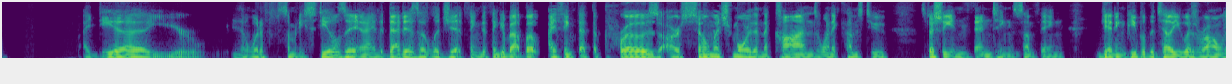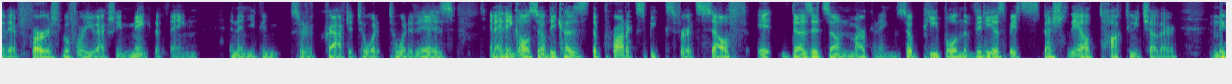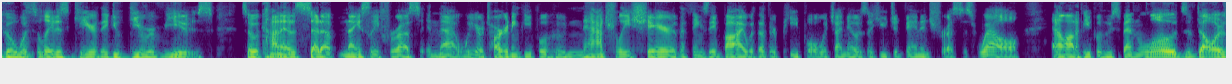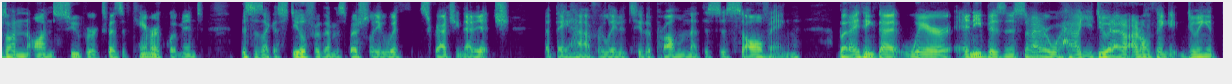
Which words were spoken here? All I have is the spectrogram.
idea you're you know what if somebody steals it? And I, that is a legit thing to think about but i think that the pros are so much more than the cons when it comes to especially inventing something getting people to tell you what's wrong with it first before you actually make the thing and then you can sort of craft it to what to what it is. And i think also because the product speaks for itself it does its own marketing. So people in the video space especially they all talk to each other. They go mm-hmm. what's the latest gear? They do gear reviews. So it kind of set up nicely for us in that we are targeting people who naturally share the things they buy with other people which i know is a huge advantage for us as well. And a lot of people who spend loads of dollars on on super expensive camera equipment this is like a steal for them especially with scratching that itch that they have related to the problem that this is solving. But I think that where any business, no matter how you do it, I don't, I don't think doing it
